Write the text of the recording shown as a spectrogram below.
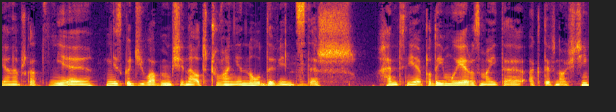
Ja na przykład nie, nie zgodziłabym się na odczuwanie nudy, więc mhm. też chętnie podejmuję rozmaite aktywności.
